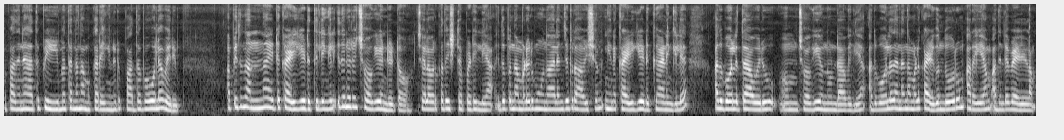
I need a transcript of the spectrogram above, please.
അപ്പോൾ അതിനകത്ത് പിഴിയുമ്പോൾ തന്നെ നമുക്കറിയാം ഇങ്ങനെ ഒരു പത പോലെ വരും. അപ്പോൾ ഇത് നന്നായിട്ട് കഴുകിയെടുത്തില്ലെങ്കിൽ ഇതിനൊരു ചുകയുണ്ട് കേട്ടോ. ചിലവർക്കത് ഇഷ്ടപ്പെടില്ല. ഇതിപ്പോൾ നമ്മളൊരു മൂന്നാലഞ്ച് പ്രാവശ്യം ഇങ്ങനെ കഴുകിയെടുക്കുകയാണെങ്കിൽ അതുപോലത്തെ ആ ഒരു ചുകയൊന്നും ഉണ്ടാവില്ല. അതുപോലെ തന്നെ നമ്മൾ കഴുകുന്തോറും അറിയാം അതിന്റെ വെള്ളം.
